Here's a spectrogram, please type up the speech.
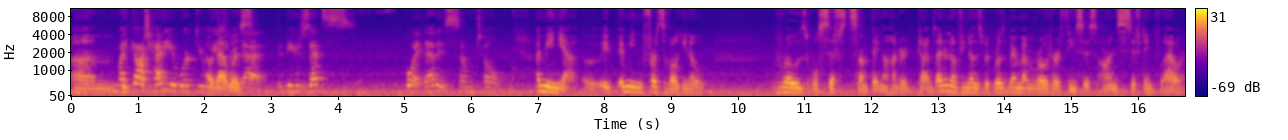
Um, My gosh, how do you work your Oh, way that through was- that? Because that's, boy, that is some tome. I mean, yeah. uh, It, I mean, first of all, you know, Rose will sift something a hundred times. I don't know if you know this, but Rose Beranbaum wrote her thesis on sifting flour.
